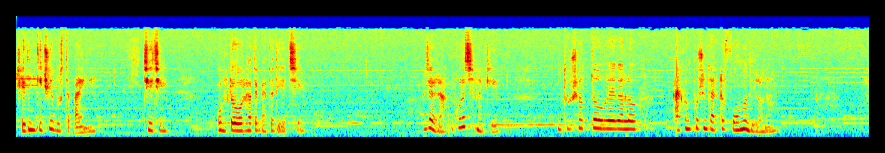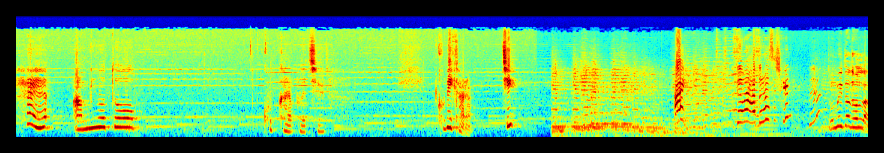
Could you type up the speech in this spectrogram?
সেদিন কিছুই বুঝতে পারিনি। জি জি উল্টো ওর হাতে ব্যথা দিয়েছি। আচ্ছা রাগ করেছে নাকি? দু সপ্তাহ হয়ে গেল। এখন পর্যন্ত একটা ফোনও দিল না। হ্যাঁ আমিও তো খুব খারাপ হয়েছে। খুবই খারাপ। ছি। আই তুই আমার হাত ধরে কেন? তুমি তো ধরলা।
